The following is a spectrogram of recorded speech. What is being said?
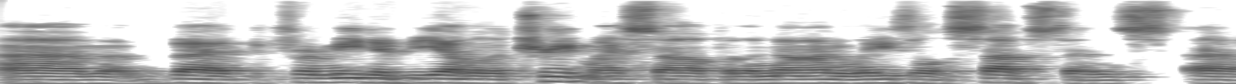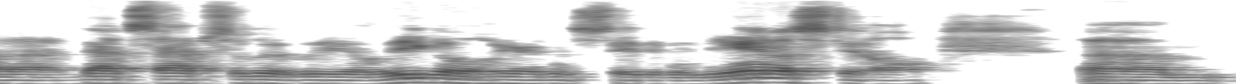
um, but for me to be able to treat myself with a non-lethal substance uh, that's absolutely illegal here in the state of indiana still um,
